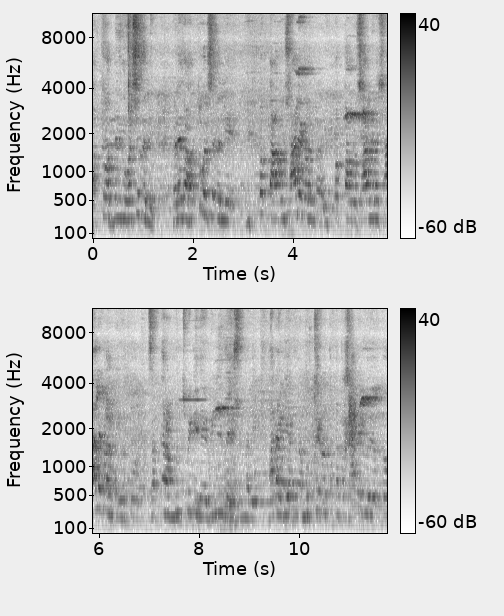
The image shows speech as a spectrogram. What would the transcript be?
ಹತ್ತು ಹದಿನೈದು ವರ್ಷದಲ್ಲಿ, ಕಳೆದ ಹತ್ತು ವರ್ಷದಲ್ಲಿ ಇಪ್ಪತ್ತಾರು ಶಾಲೆಗಳನ್ನು, ಇಪ್ಪತ್ತಾರು ಸಾವಿರ ಶಾಲೆಗಳನ್ನು ಇವತ್ತು ಸರ್ಕಾರ ಮುಚ್ಚಿಬಿಟ್ಟಿದೆ ವಿಲೀನದ ಹೆಸರಿನಲ್ಲಿ ಹಾಗಾಗಿ ಅದನ್ನು ಮುಚ್ಚಿರತಕ್ಕಂಥ ಶಾಲೆಗಳು ಇವತ್ತು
